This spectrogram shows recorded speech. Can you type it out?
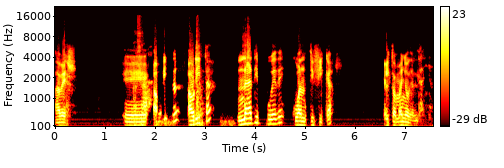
A ver, eh, ahorita, ahorita nadie puede cuantificar el tamaño del daño.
